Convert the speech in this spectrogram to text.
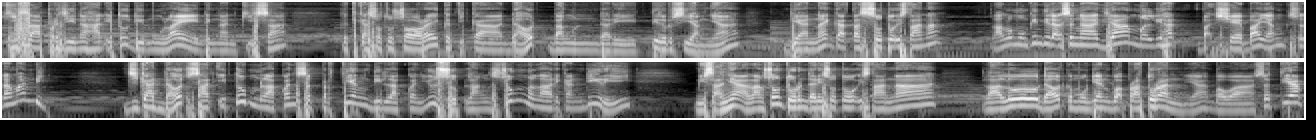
Kisah perzinahan itu dimulai dengan kisah ketika suatu sore ketika Daud bangun dari tidur siangnya, dia naik ke atas suatu istana, lalu mungkin tidak sengaja melihat Bathsheba yang sedang mandi. Jika Daud saat itu melakukan seperti yang dilakukan Yusuf, langsung melarikan diri, misalnya langsung turun dari suatu istana, lalu Daud kemudian buat peraturan ya bahwa setiap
